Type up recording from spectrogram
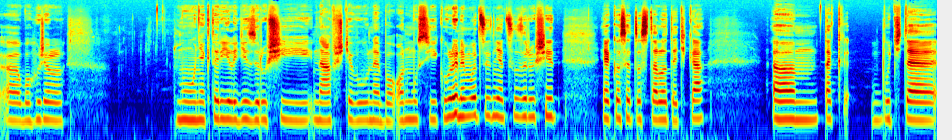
uh, bohužel mu některý lidi zruší návštěvu nebo on musí kvůli nemoci něco zrušit, jako se to stalo teďka, um, tak buďte,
